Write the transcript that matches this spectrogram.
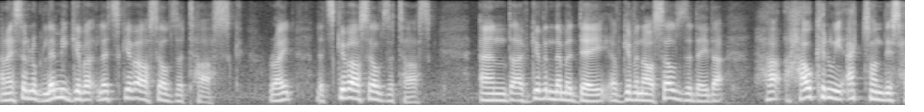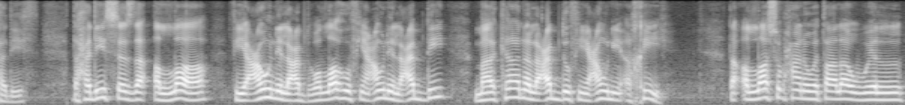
and i said look let me give a, let's give ourselves a task right let's give ourselves a task and I've given them a day, I've given ourselves the day that how, how can we act on this hadith? The hadith says that Allah fi awn al-abd, abdi ma kana al-abdu. That Allah subhanahu wa ta'ala will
